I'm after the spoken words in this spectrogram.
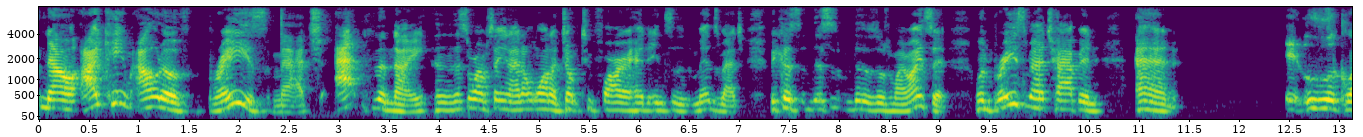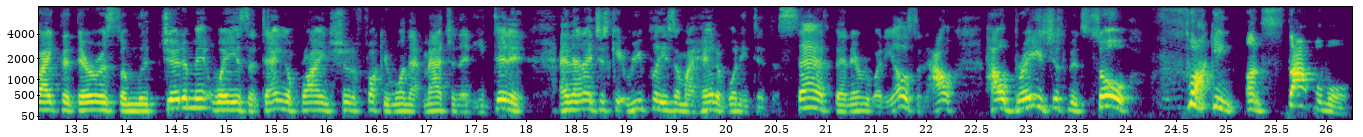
now i came out of bray's match at the night and this is what i'm saying i don't want to jump too far ahead into the men's match because this is this was my mindset when bray's match happened and it looked like that there was some legitimate ways that Daniel Bryan should have fucking won that match and then he didn't. And then I just get replays in my head of what he did to Seth and everybody else and how how Bray's just been so fucking unstoppable.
